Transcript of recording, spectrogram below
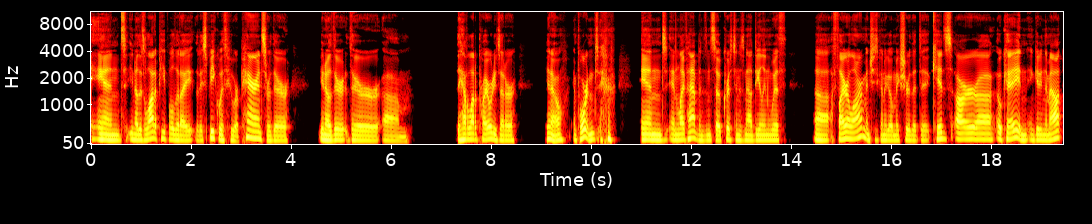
and you know, there's a lot of people that I that I speak with who are parents or they're, you know, they're they're um, they have a lot of priorities that are, you know, important, and and life happens. And so Cristen is now dealing with uh, a fire alarm, and she's going to go make sure that the kids are uh, okay and, and getting them out.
